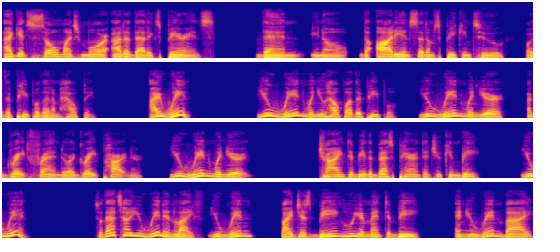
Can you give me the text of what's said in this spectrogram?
I get so much more out of that experience than, you know, the audience that I'm speaking to or the people that I'm helping. I win. You win when you help other people. You win when you're a great friend or a great partner. You win when you're trying to be the best parent that you can be. You win. So that's how you win in life. You win by just being who you're meant to be, and you win by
